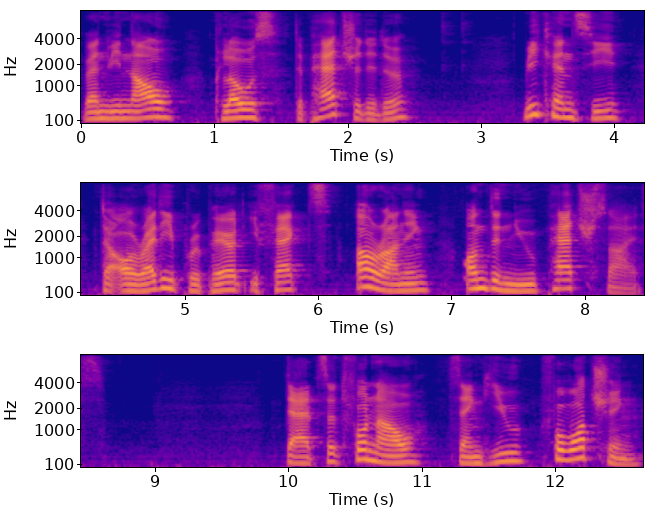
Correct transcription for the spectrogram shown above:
When we now close the patch editor, we can see the already prepared effects are running on the new patch size. That's it for now. Thank you for watching.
